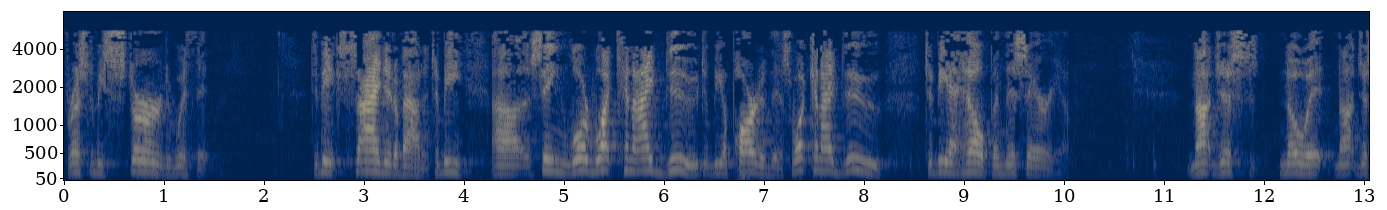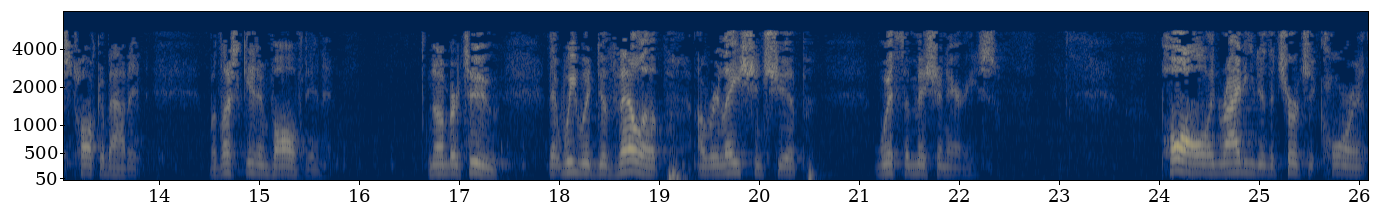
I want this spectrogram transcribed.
For us to be stirred with it to be excited about it, to be uh, seeing, Lord, what can I do to be a part of this? What can I do to be a help in this area? Not just know it, not just talk about it, but let's get involved in it. Number two, that we would develop a relationship with the missionaries. Paul, in writing to the church at Corinth,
